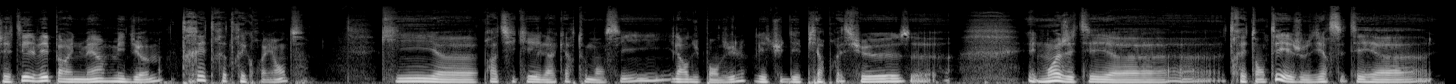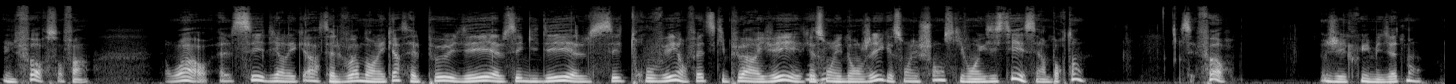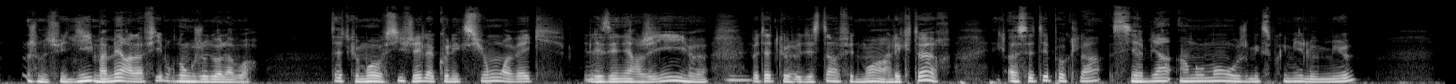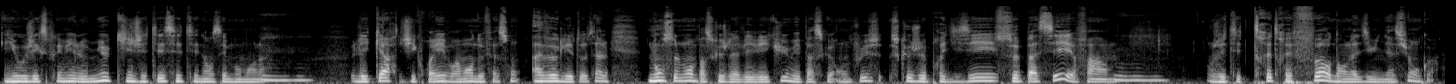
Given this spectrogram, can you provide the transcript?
J'ai été élevé par une mère médium, très très très croyante, qui euh, pratiquait la cartomancie, l'art du pendule, l'étude des pierres précieuses. euh, et moi, j'étais euh, très tenté. Je veux dire, c'était une force. Enfin, waouh, elle sait lire les cartes, elle voit dans les cartes, elle peut aider, elle sait guider, elle sait trouver en fait ce qui peut arriver, et quels Mhm. sont les dangers, quelles sont les chances qui vont exister. C'est important. C'est fort. J'ai cru immédiatement. Je me suis dit, ma mère a la fibre, donc je dois l'avoir. Peut-être que moi aussi j'ai la connexion avec les énergies. euh, Mm. Peut-être que le destin a fait de moi un lecteur. Et à cette époque-là, s'il y a bien un moment où je m'exprimais le mieux et où j'exprimais le mieux qui j'étais, c'était dans ces moments-là. Mhm. Les cartes, j'y croyais vraiment de façon aveugle et totale. Non seulement parce que je l'avais vécu, mais parce que en plus, ce que je prédisais se passait. Enfin, Mhm. j'étais très très fort dans la divination, quoi.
